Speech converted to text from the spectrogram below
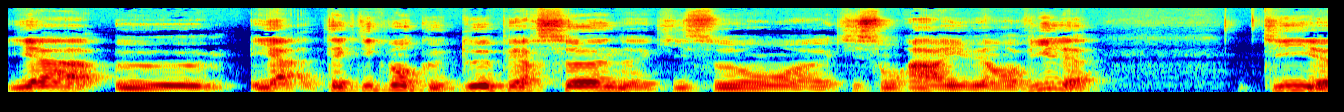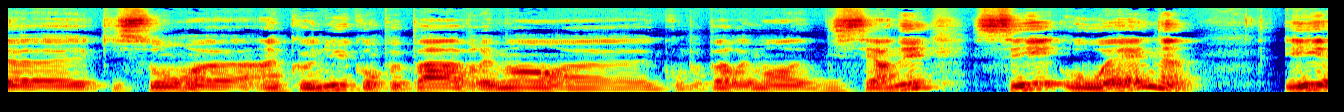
Il y, a, il y a techniquement que deux personnes qui sont, qui sont arrivées en ville, qui, euh, qui sont euh, inconnus, qu'on peut pas vraiment euh, qu'on peut pas vraiment discerner, c'est Owen et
